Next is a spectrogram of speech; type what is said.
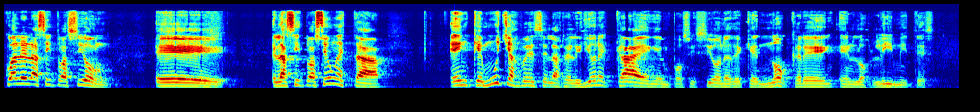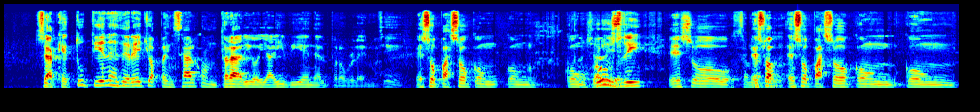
¿Cuál es la situación? Eh, la situación está en que muchas veces las religiones caen en posiciones de que no creen en los límites. O sea, que tú tienes derecho a pensar contrario y ahí viene el problema. Sí. Eso pasó con, con, con Rushdie, eso, Eso eso, pasó con, con,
